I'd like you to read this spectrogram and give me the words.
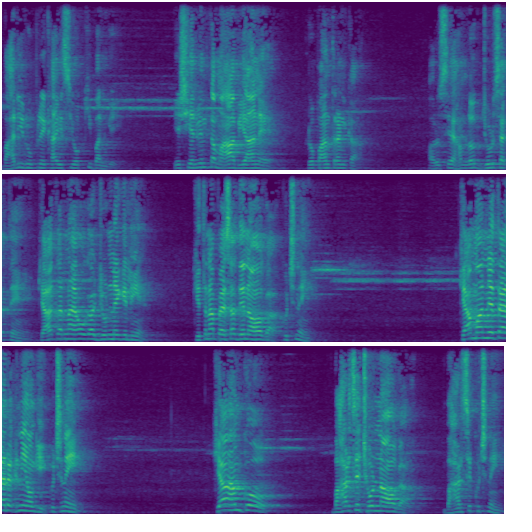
बाहरी रूपरेखा इस योग की बन गई। ये शेरविंद का महाअभियान है, रूपांतरण का। और उससे हम लोग जुड़ सकते हैं। क्या करना होगा जुड़ने के लिए? कितना पैसा देना होगा? कुछ नहीं। क्या मान्यताएँ रखनी होगी? कुछ नहीं। क्या हमको बाहर से छोड़ना होगा? बाहर से कुछ नहीं।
